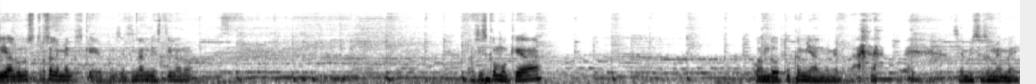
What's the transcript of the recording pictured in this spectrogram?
Sí, algunos otros elementos que pues definen mi estilo, ¿no? Así es como queda cuando toca mi alma, mira. ¿Se han visto ese meme?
